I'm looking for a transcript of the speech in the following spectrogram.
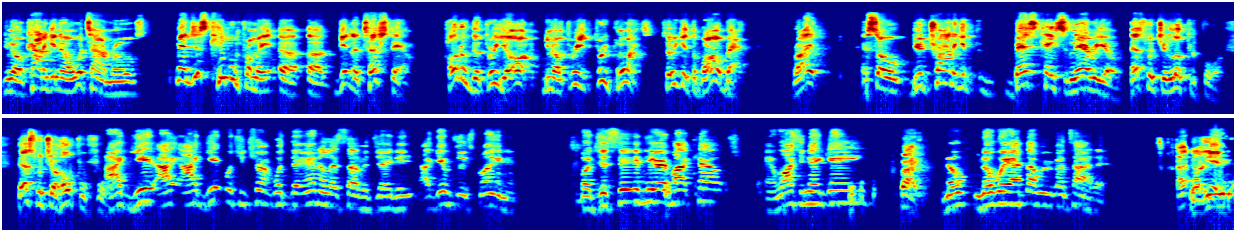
you know, kind of getting on overtime rules. Man, just keep them from a uh, uh, getting a touchdown. Hold them to three yard, you know, three three points, so you get the ball back, right? And so you're trying to get the best case scenario. That's what you're looking for. That's what you're hopeful for. I get, I, I get what you're trying with the analyst of it, JD. I get what you're explaining, but just sitting here at my couch and watching that game, right. no, no way. I thought we were gonna tie that. I, I Well, get it.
